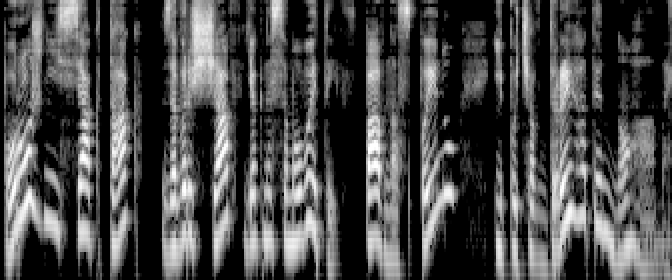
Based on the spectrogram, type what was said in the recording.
Порожній сяк так заверщав, як несамовитий, впав на спину і почав дригати ногами.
